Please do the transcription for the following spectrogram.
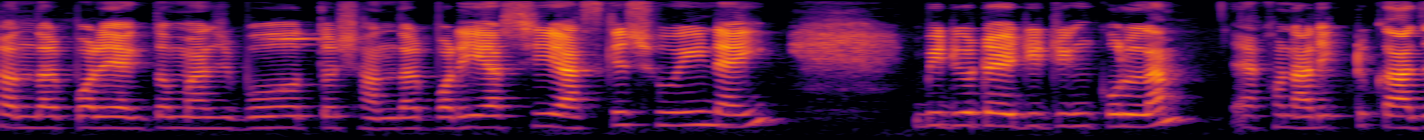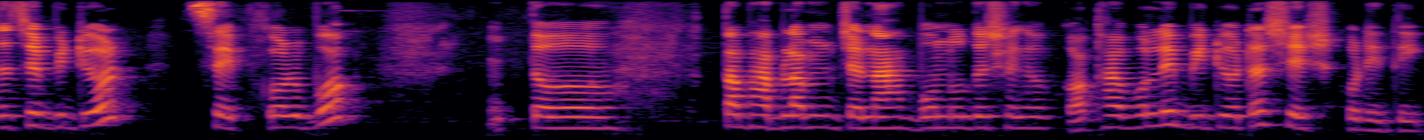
সন্ধ্যার পরে একদম আসব, তো সন্ধ্যার পরেই আসি আজকে শুই নাই। ভিডিওটা এডিটিং করলাম। এখন আর একটু কাজ আছে ভিডিওর সেভ করব। তো তা ভাবলাম যে না, বন্ধুদের সঙ্গে কথা বলে ভিডিওটা শেষ করে দিই।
